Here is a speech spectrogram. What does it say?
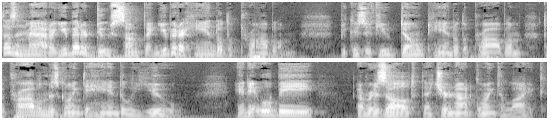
doesn't matter. You better do something. You better handle the problem. Because if you don't handle the problem, the problem is going to handle you. And it will be a result that you're not going to like.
